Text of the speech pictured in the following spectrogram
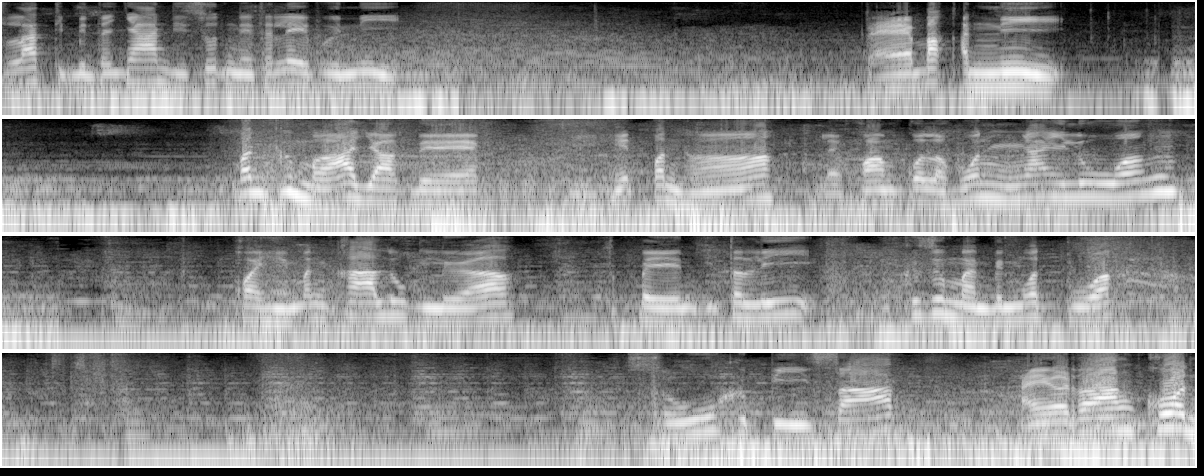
สลัดที่เป็นตาย่านที่สุดในทะเลพื้นนี้ แต่บักอันนี้ มันคือหมาอยากแดกที่เฮ็ดปัญหาและความกลหลใหญ่หลวงข่อยเห็นมันฆ่าลูกเหลือ สเปนอิตาลี คือซึ่งมันเป็นมดปวก สูคือปีศาจไอร่างคน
